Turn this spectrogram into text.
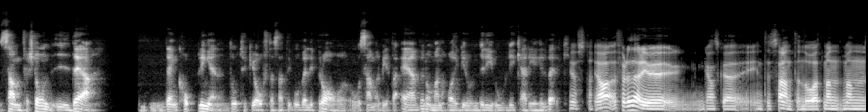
samförstånd i det, den kopplingen, då tycker jag oftast att det går väldigt bra att, samarbeta även om man har grunder i olika regelverk. just det. Ja, för det där är ju ganska intressant ändå att man, man,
